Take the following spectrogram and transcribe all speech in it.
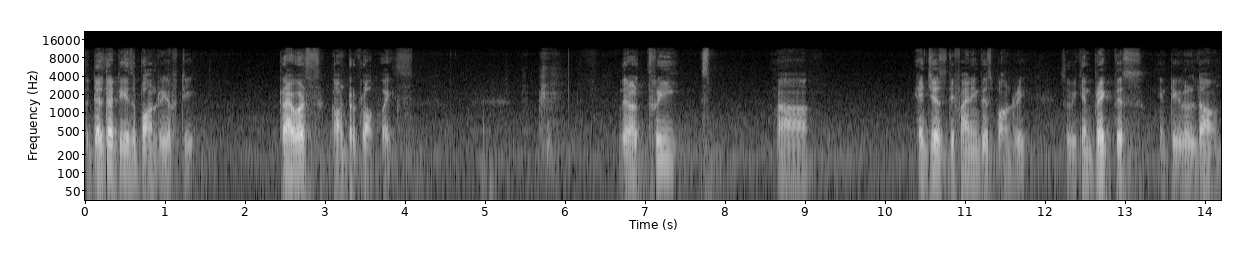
So, delta t is the boundary of t, traverse counterclockwise. There are three uh, edges defining this boundary. So, we can break this integral down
